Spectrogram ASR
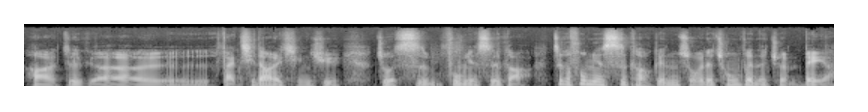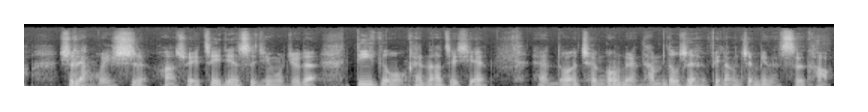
啊，这个反其道而行去做思负面思考。这个负面思考跟所谓的充分的准备啊是两回事啊。所以这件事情，我觉得第一个，我看到这些很多成功的人，他们都是非常正面的思考。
